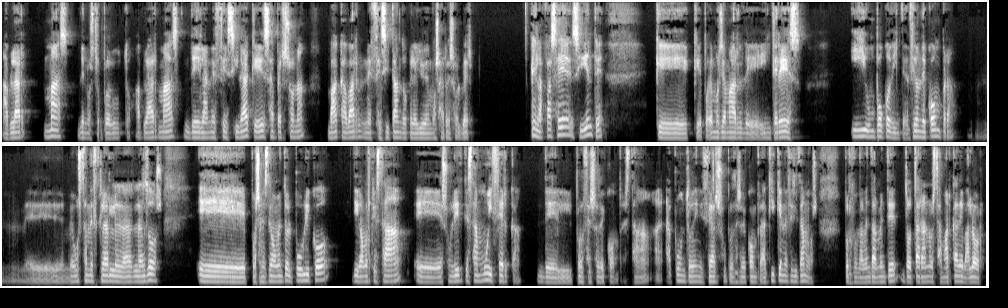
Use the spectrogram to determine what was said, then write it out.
hablar más de nuestro producto, hablar más de la necesidad que esa persona va a acabar necesitando que le ayudemos a resolver. En la fase siguiente, que, podemos llamar de interés y un poco de intención de compra, eh, me gusta mezclar las dos, eh, pues en este momento el público, digamos que está, eh, es un lead que está muy cerca del proceso de compra, está a, punto de iniciar su proceso de compra. Aquí, ¿qué necesitamos? Pues fundamentalmente dotar a nuestra marca de valor,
